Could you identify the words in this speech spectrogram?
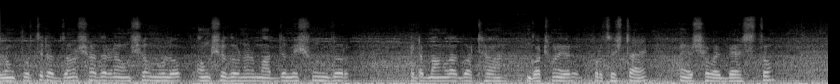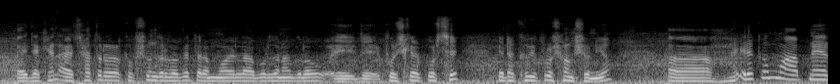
এবং প্রত্যেকটা জনসাধারণের অংশমূলক অংশগ্রহণের মাধ্যমে সুন্দর একটা বাংলা গঠা, গঠনের প্রচেষ্টায় সবাই ব্যস্ত। এই দেখেন ছাত্ররা খুব সুন্দরভাবে তারা ময়লা আবর্জনাগুলো এই যে পরিষ্কার করছে, এটা খুবই প্রশংসনীয়। এরকম আপনার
